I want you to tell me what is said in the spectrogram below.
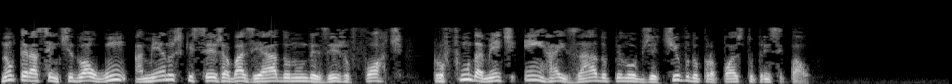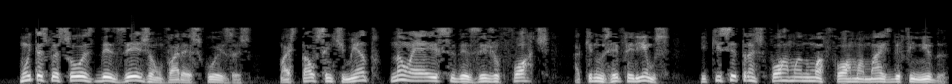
não terá sentido algum a menos que seja baseado num desejo forte, profundamente enraizado pelo objetivo do propósito principal. Muitas pessoas desejam várias coisas, mas tal sentimento não é esse desejo forte a que nos referimos e que se transforma numa forma mais definida.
